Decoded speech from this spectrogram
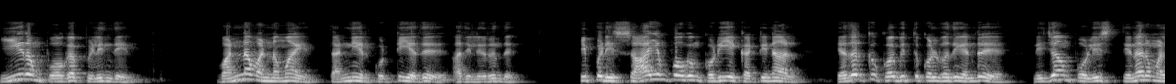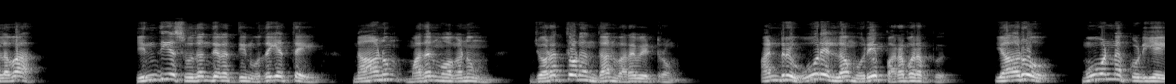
ஈரம் போக பிழிந்தேன். வண்ண வண்ணமாய் தண்ணீர் கொட்டியது அதிலிருந்து. இப்படி சாயம் போகும் கொடியை கட்டினால் எதற்கு கோபித்துக் கொள்வது என்று நிஜாம் போலீஸ் திணறும் அல்லவா? இந்திய சுதந்திரத்தின் உதயத்தை நானும் மதன் மோகனும் ஜொரத்துடன் தான் வரவேற்றோம். அன்று ஊரெல்லாம் ஒரே பரபரப்பு. யாரோ மூவண்ண கொடியை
